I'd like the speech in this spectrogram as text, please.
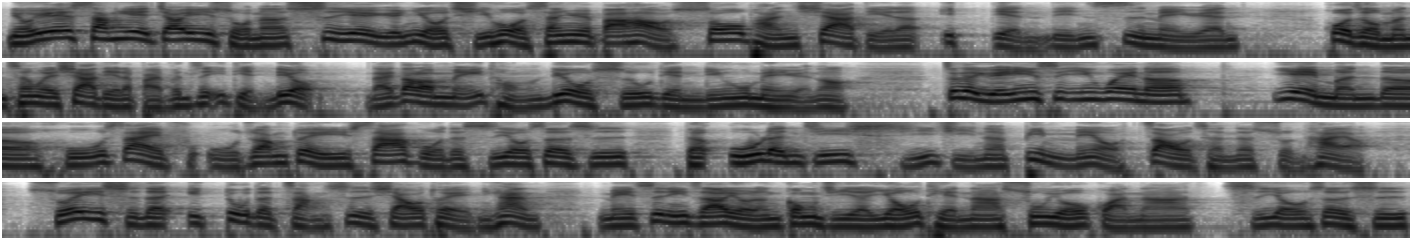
纽约商业交易所呢，四月原油期货三月八号收盘下跌了一点零四美元。或者我们称为下跌了百分之一点六，来到了每桶六十五点零五美元哦。这个原因是因为呢，也门的胡塞武装对于沙国的石油设施的无人机袭击呢，并没有造成的损害啊，所以使得一度的涨势消退。你看，每次你只要有人攻击了油田啊、输油管啊、石油设施，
